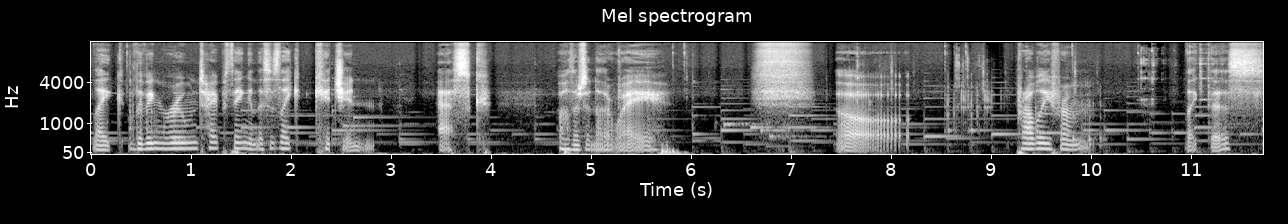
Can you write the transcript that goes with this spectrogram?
like living room type thing, and this is like kitchen-esque. Oh, there's another way. Oh, probably from like this.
